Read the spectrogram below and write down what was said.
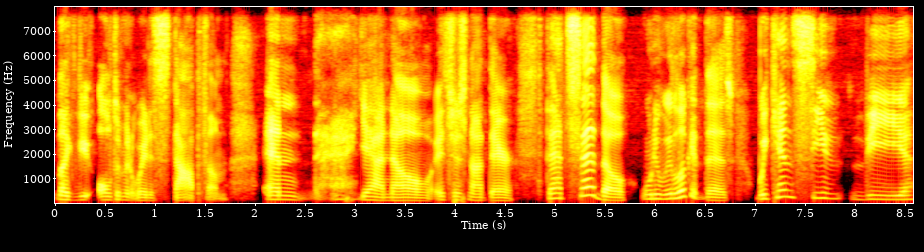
like the ultimate way to stop them. And yeah, no, it's just not there. That said, though, when we look at this, we can see the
